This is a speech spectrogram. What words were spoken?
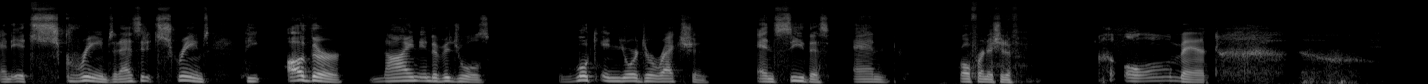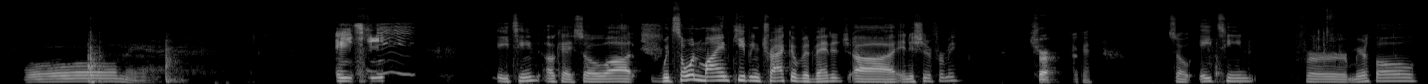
and it screams and as it screams other nine individuals look in your direction and see this and roll for initiative. Oh man. Oh man. 18. 18. Okay, so uh would someone mind keeping track of advantage uh initiative for me? Sure. Okay. So 18 for Mirthal.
